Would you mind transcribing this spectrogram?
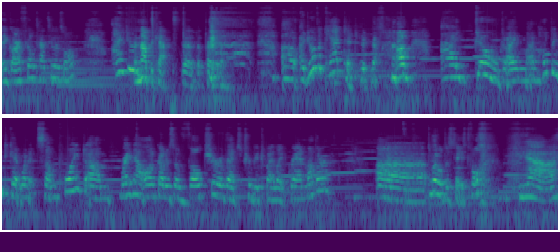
a Garfield tattoo as well? I do Not the cat, the, the person. Uh, I do have a cat tattoo. No, um, I don't. I'm, I'm hoping to get one at some point. Um, right now, all I've got is a vulture that's tribute to my late grandmother. Uh, uh, a little distasteful, yeah.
